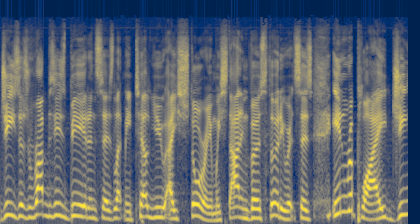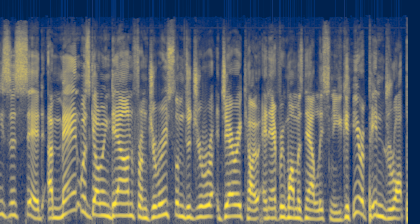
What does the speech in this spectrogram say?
Jesus rubs his beard and says, Let me tell you a story. And we start in verse 30 where it says, In reply, Jesus said, A man was going down from Jerusalem to Jer- Jericho, and everyone was now listening. You could hear a pin drop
